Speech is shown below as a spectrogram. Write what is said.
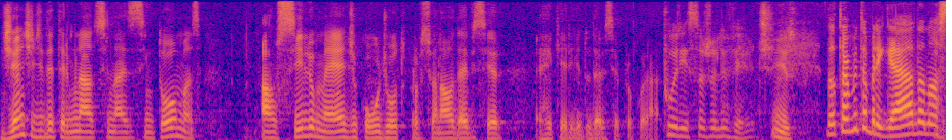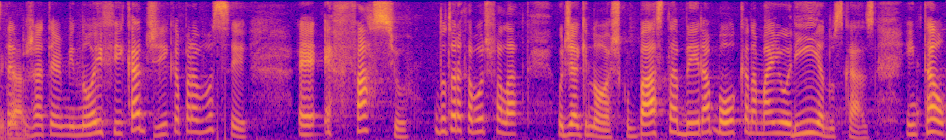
diante de determinados sinais e sintomas, auxílio médico ou de outro profissional deve ser é requerido, deve ser procurado. Por isso, Júlio Verde. Isso. Doutor, muito obrigada. Nosso Obrigado. tempo já terminou e fica a dica para você. É, é fácil o doutor acabou de falar, o diagnóstico, basta abrir a boca na maioria dos casos. Então,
